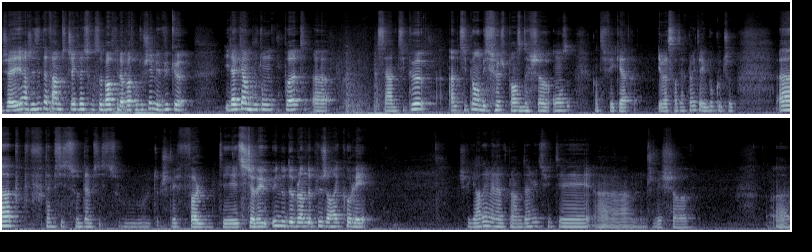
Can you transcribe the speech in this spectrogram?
j'allais dire, j'hésite à faire un petit check sur ce board qu'il a pas trop touché, mais vu que il a qu'un bouton pot, euh, c'est un petit peu un petit peu ambitieux, je pense, de shove 11 quand il fait 4. Il va se sentir comme avec beaucoup de choses. Euh, dame 6 sous, dame 6 sous. Je vais folder. Si j'avais eu une ou deux blindes de plus, j'aurais collé. Je vais garder mes 9 blindes. Dame 8 suité. Euh, je vais shove. Euh,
